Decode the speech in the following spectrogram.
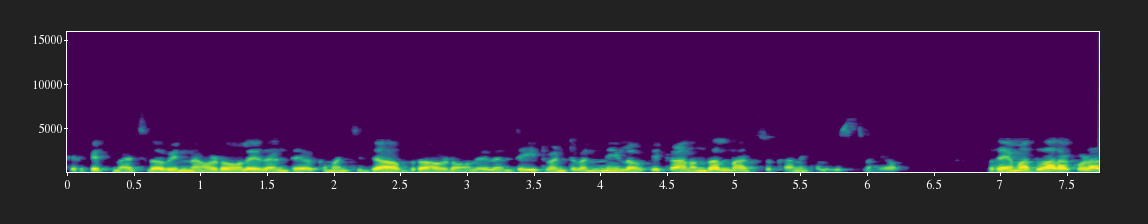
క్రికెట్ మ్యాచ్లో విన్ అవ్వడం లేదంటే ఒక మంచి జాబ్ రావడం లేదంటే ఇటువంటివన్నీ లౌకిక ఆనందాలు నాకు సుఖాన్ని కలిగిస్తున్నాయో ప్రేమ ద్వారా కూడా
